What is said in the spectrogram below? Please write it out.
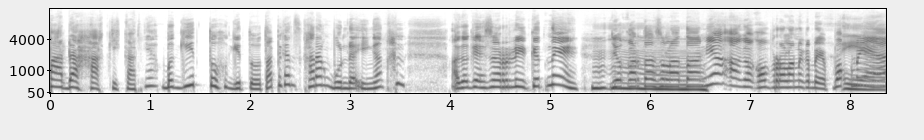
pada hakikatnya begitu gitu. Tapi kan sekarang Bunda Inga kan agak geser dikit nih. Jakarta Selatannya agak komprolan ke Depok nih Iya, ya.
